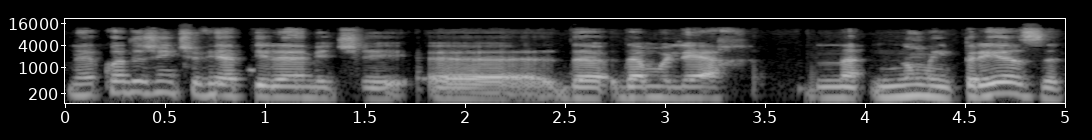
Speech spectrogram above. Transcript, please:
né, quando a gente vê a pirâmide uh, da, da mulher na, numa empresa,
